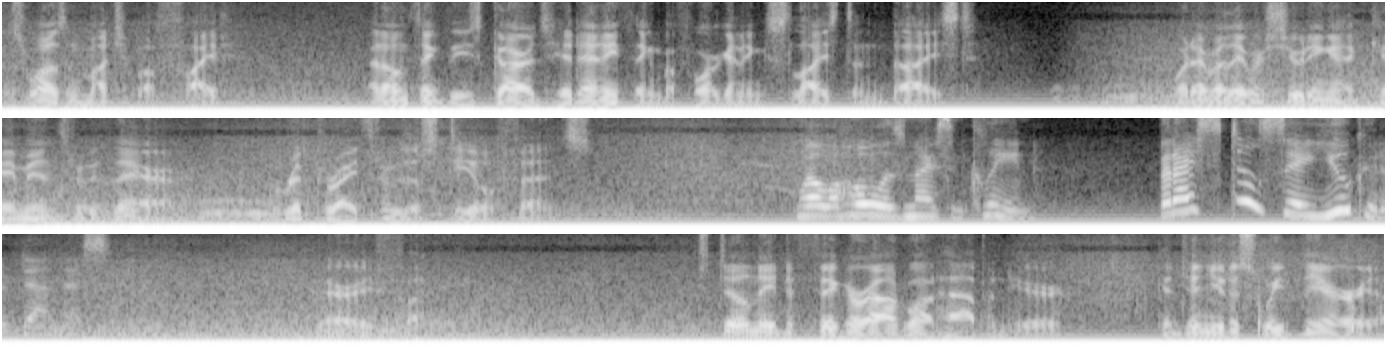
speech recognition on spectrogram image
This wasn't much of a fight. I don't think these guards hit anything before getting sliced and diced. Whatever they were shooting at came in through there, and ripped right through the steel fence. Well, the hole is nice and clean. But I still say you could have done this. Very funny. Still need to figure out what happened here. Continue to sweep the area.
